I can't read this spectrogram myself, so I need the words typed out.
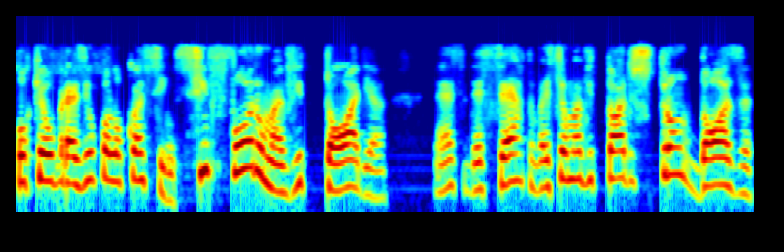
Porque o Brasil colocou assim: se for uma vitória, né, se der certo, vai ser uma vitória estrondosa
